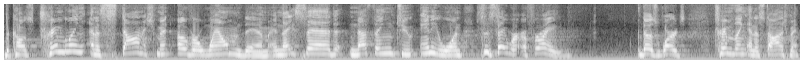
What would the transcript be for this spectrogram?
because trembling and astonishment overwhelmed them, and they said nothing to anyone since they were afraid those words trembling and astonishment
